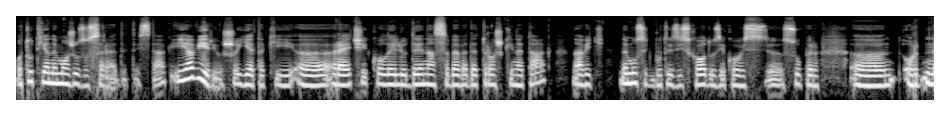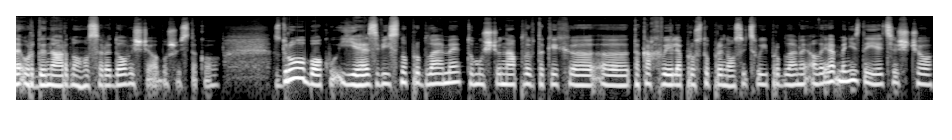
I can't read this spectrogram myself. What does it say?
Отут я не можу зосередитись. Так? І я вірю, що є такі е, речі, коли людина себе веде трошки не так, навіть не мусить бути зі сходу, з якогось е, супер е, ор- неординарного середовища або щось такого. З другого боку, є, звісно, проблеми, тому що наплив таких, е, така хвиля просто приносить свої проблеми. Але мені здається, що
